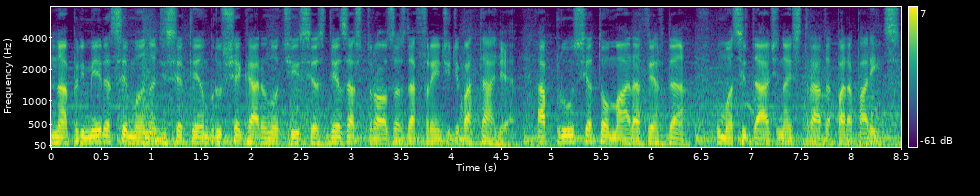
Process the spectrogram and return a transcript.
Na primeira semana de setembro chegaram notícias desastrosas da frente de batalha. A Prússia tomara Verdun, uma cidade na estrada para Paris.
